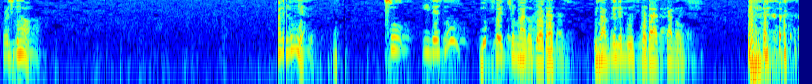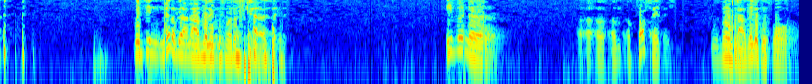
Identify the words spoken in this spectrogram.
Praise God. Hallelujah. So if there's no look for a true man of God that is available for that kind of. but men of God are not available for those kind of things. Even a, a, a, a prophet who's not available for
